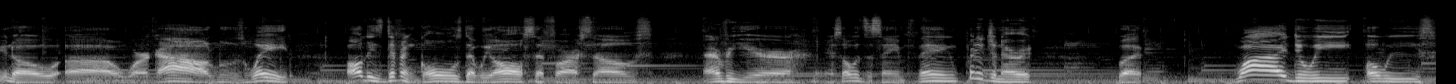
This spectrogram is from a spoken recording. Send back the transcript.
you know, uh, work out, lose weight, all these different goals that we all set for ourselves every year. It's always the same thing, pretty generic, but why do we always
